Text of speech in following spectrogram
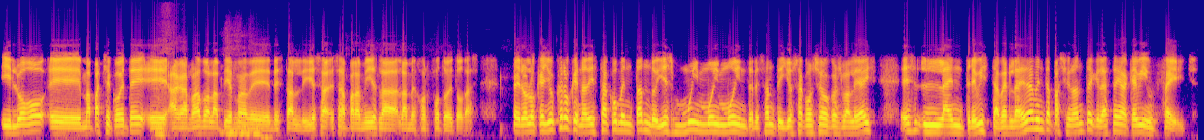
y luego eh, Mapache Cohete eh, agarrado a la pierna de, Stanley. Esa, esa para mí es la, la, mejor foto de todas. Pero lo que yo creo que nadie está comentando y es muy, muy, muy interesante y yo os aconsejo que os la leáis es la entrevista verdaderamente apasionante que le hacen a Kevin Feige.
